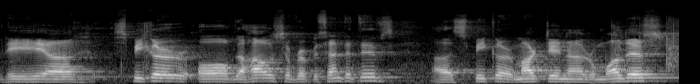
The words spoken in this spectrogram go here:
The uh, Speaker of the House of Representatives, Speaker Martin Romualdez.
